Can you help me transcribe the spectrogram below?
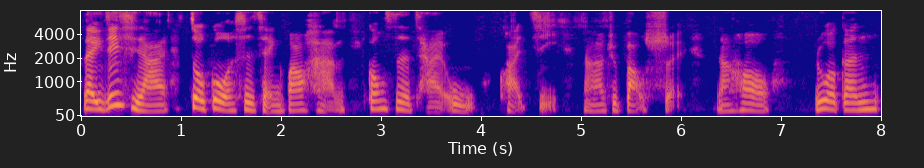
累积起来做过的事情，包含公司的财务、会计，然后去报税。然后如果跟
